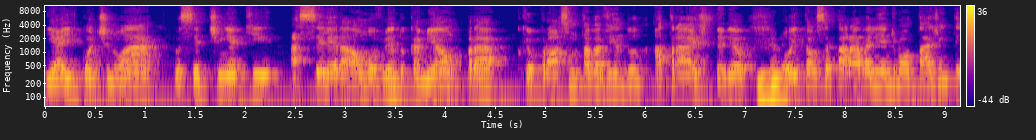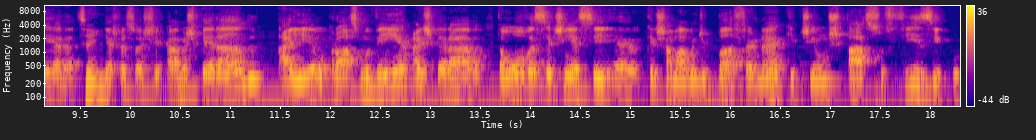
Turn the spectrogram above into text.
e aí continuar, você tinha que acelerar o movimento do caminhão para porque o próximo estava vindo atrás, entendeu? Uhum. Ou então você parava a linha de montagem inteira. Sim. E as pessoas ficavam esperando, aí o próximo vinha, aí esperava. Então, ou você tinha esse, é, que eles chamavam de buffer, né? Que tinha um espaço físico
